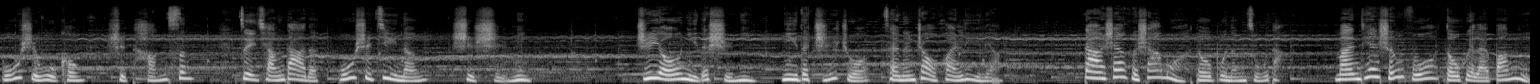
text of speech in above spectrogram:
不是悟空，是唐僧；最强大的不是技能，是使命。只有你的使命、你的执着，才能召唤力量。大山和沙漠都不能阻挡，满天神佛都会来帮你。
